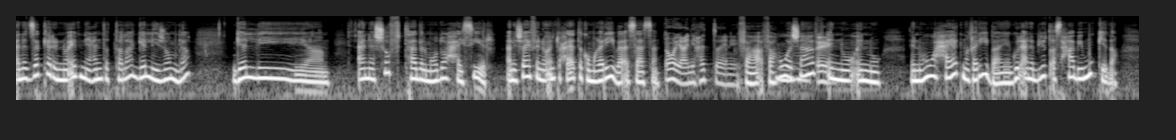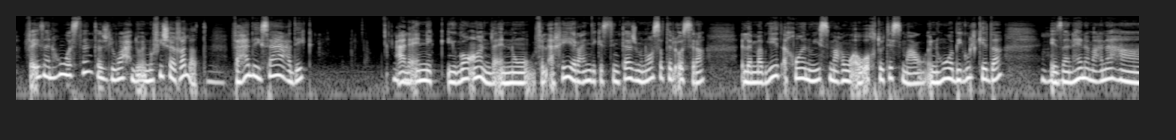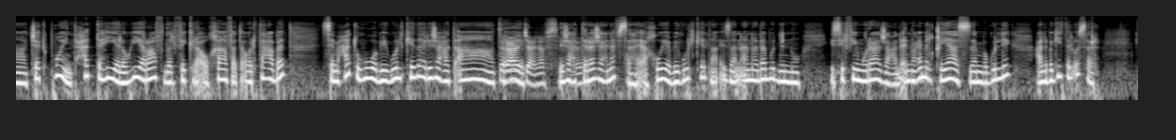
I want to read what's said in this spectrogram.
أنا أتذكر إنه ابني عند الطلاق قال لي جملة قال لي آه، أنا شفت هذا الموضوع حيصير. أنا شايف إنه أنتم حياتكم غريبة أساسا. آه يعني حتى يعني فهو شاف إيه. إنه إنه إنه هو حياتنا غريبة. يعني يقول أنا بيوت أصحابي مو كده. فاذا هو استنتج لوحده إنه في شيء غلط. فهذا يساعدك على إنك you go on لأنه في الأخير عندك استنتاج من وسط الأسرة. لما بقيت أخوانه يسمعوا أو أخته تسمعوا إنه هو بيقول كده إذا هنا معناها checkpoint حتى هي لو هي رافضة الفكرة أو خافت أو ارتعبت سمعته هو بيقول كده رجعت آه طيب. تراجع نفسها. رجعت تراجع نفسها. أخويا بيقول كده. إذا أنا لابد إنه يصير في مراجعة لأنه عمل قياس زي ما بقول لك على بقية الأسر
